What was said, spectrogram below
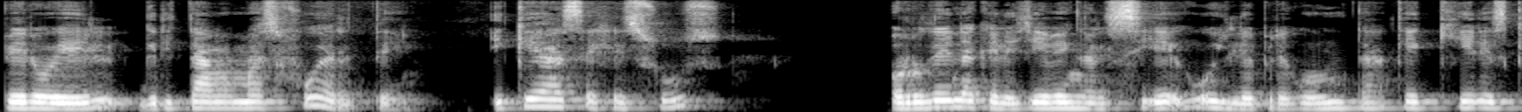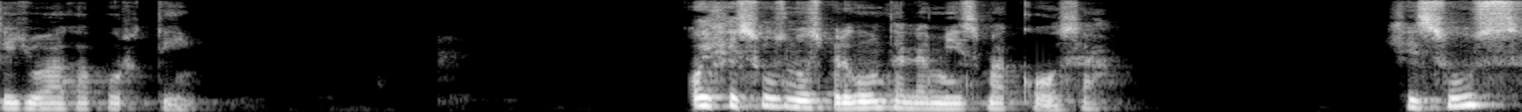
pero él gritaba más fuerte. ¿Y qué hace Jesús? Ordena que le lleven al ciego y le pregunta, ¿qué quieres que yo haga por ti? Hoy Jesús nos pregunta la misma cosa. Jesús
